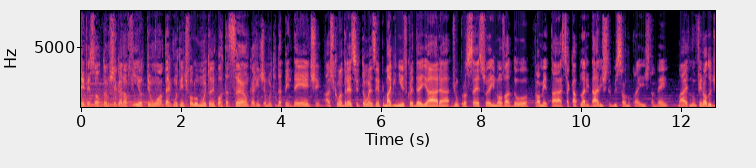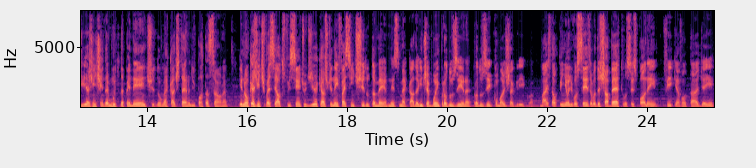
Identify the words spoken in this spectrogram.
Bem, pessoal, estamos chegando ao fim. Eu tenho uma pergunta. A gente falou muito da importação, que a gente é muito dependente. Acho que o André citou um exemplo magnífico da Iara, de um processo inovador para aumentar essa capilaridade e distribuição no país também. Mas no final do dia, a gente ainda é muito dependente do mercado externo de importação, né? E não que a gente vai ser autossuficiente o dia, que acho que nem faz sentido também nesse mercado. A gente é bom em produzir, né? Produzir commodity agrícola. Mas na opinião de vocês, eu vou deixar aberto, vocês podem, fiquem à vontade aí.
